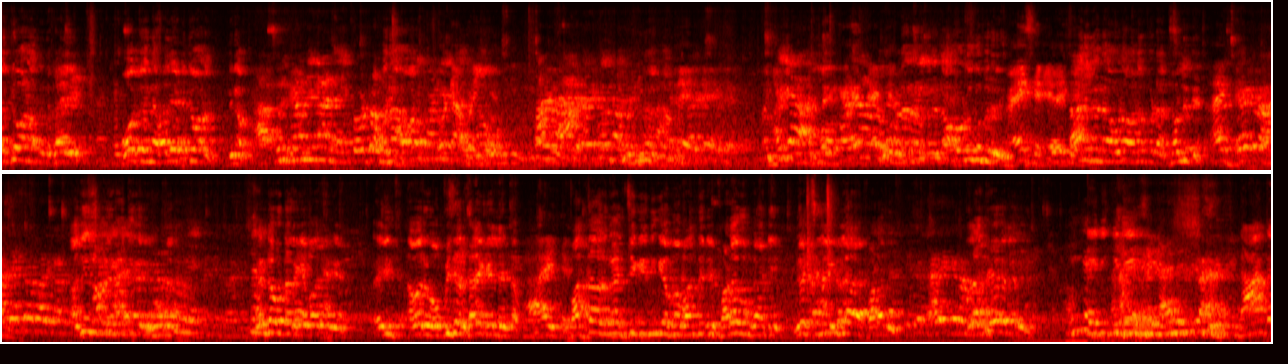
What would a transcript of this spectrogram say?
வேற எங்க போகிறீங்களா தினம் ஒழுங்கு அவ்வளோ சொல்லுங்க அவர் ஒபிசர் சைக்கிள் பத்தாவது கட்சிக்கு நீங்க இப்ப வந்துட்டு படகும் காட்டி நிகழ்ச்சியில படகு நாங்க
